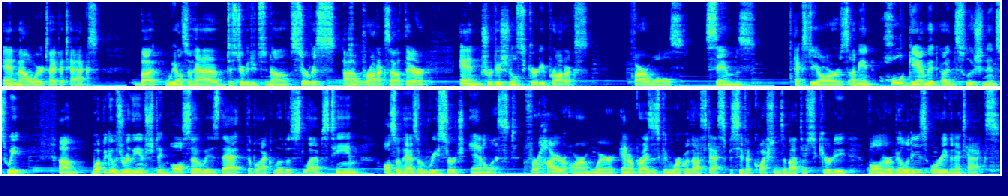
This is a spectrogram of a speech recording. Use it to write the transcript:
and malware type attacks but we also have distributed denial of service uh, products out there and traditional security products, firewalls, SIEMs, XDRs. I mean, whole gambit and solution and suite. Um, what becomes really interesting also is that the Black Lotus Labs team also has a research analyst for HireArm where enterprises can work with us to ask specific questions about their security vulnerabilities or even attacks.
